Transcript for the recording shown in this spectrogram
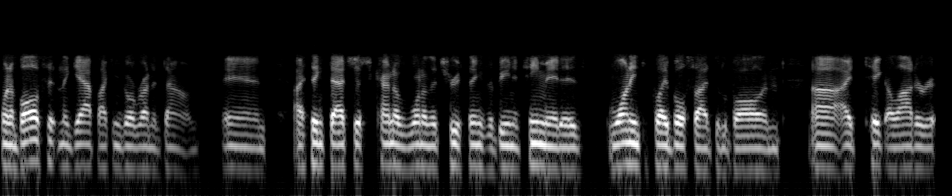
when a ball's hitting the gap I can go run it down. And I think that's just kind of one of the true things of being a teammate is wanting to play both sides of the ball and uh I take a lot of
